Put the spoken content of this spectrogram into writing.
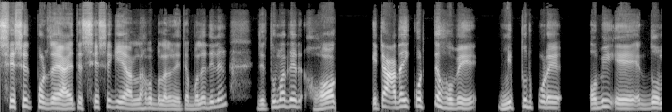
শেষের পর্যায়ে আয়াতের শেষে গিয়ে আল্লাহ রাব্বুল আলামিন এটা বলে দিলেন যে তোমাদের হক এটা আদায় করতে হবে মৃত্যুর পরে অবি একদম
